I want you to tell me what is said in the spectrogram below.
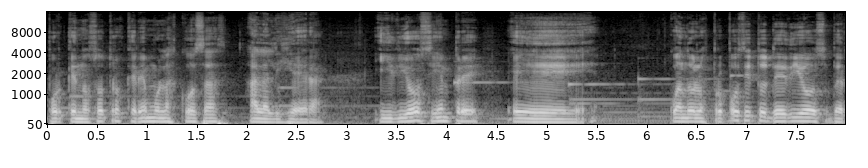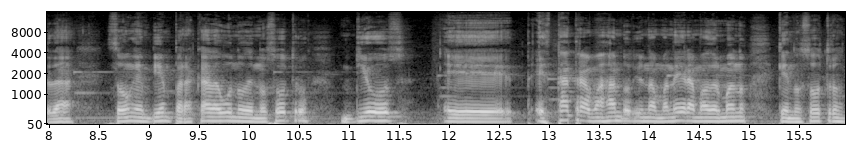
Porque nosotros queremos las cosas a la ligera. Y Dios siempre, eh, cuando los propósitos de Dios, ¿verdad? Son en bien para cada uno de nosotros. Dios eh, está trabajando de una manera, amado hermano, que nosotros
